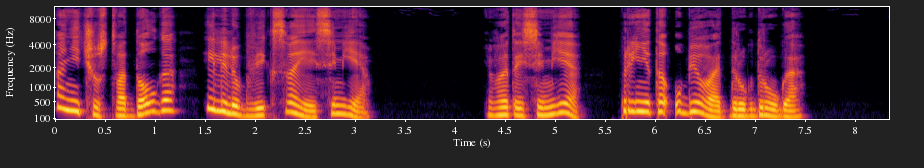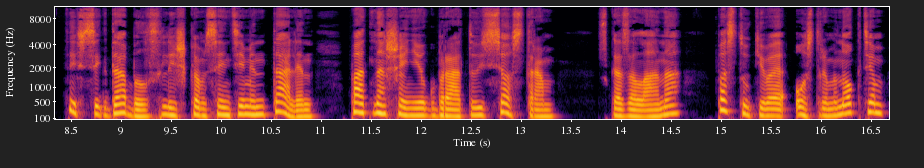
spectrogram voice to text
а не чувство долга или любви к своей семье. В этой семье принято убивать друг друга. Ты всегда был слишком сентиментален по отношению к брату и сестрам, сказала она, постукивая острым ногтем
